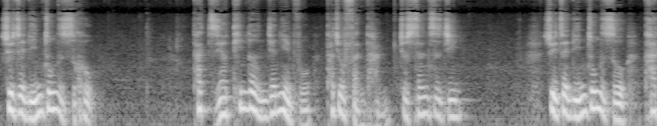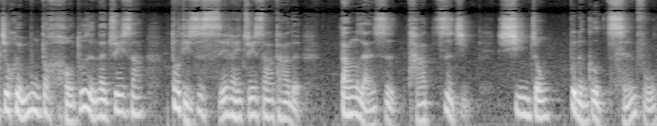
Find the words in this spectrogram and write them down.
所以在临终的时候，他只要听到人家念佛，他就反弹，就三字经。所以在临终的时候，他就会梦到好多人来追杀，到底是谁来追杀他的？当然是他自己心中不能够臣服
